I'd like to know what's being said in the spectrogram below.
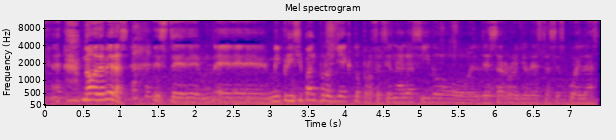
no, de veras. Este, eh, mi principal proyecto profesional ha sido el desarrollo de estas escuelas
